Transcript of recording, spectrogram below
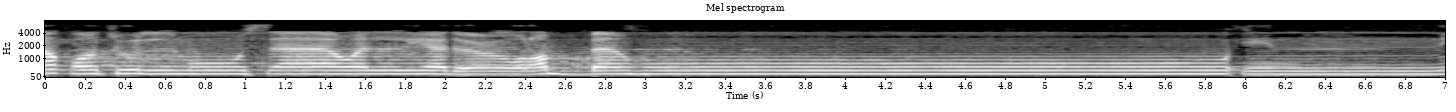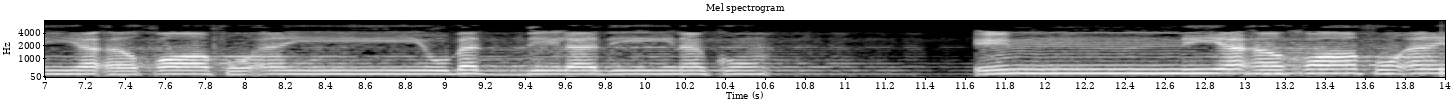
أقتل موسى وليدع ربه إني أخاف أن يبدل دينكم إني أخاف أن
